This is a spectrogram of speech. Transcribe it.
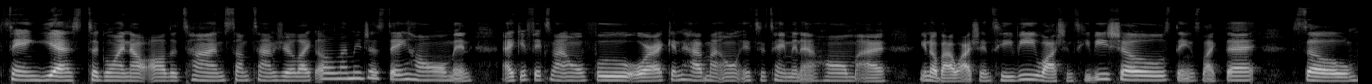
saying yes to going out all the time. Sometimes you're like, oh, let me just stay home and I can fix my own food or I can have my own entertainment at home. I, you know, by watching TV, watching TV shows, things like that. So,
